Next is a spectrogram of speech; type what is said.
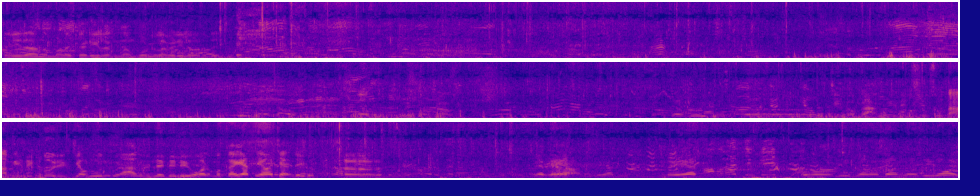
தெரியுதா அந்த மலைக்கு அடியில் இருந்தால் போட்டெல்லாம் வெளியில் வருது số số 8 thì đến bơi thì trèo luôn à mình lên để lý hỏi một cái S chạy đấy Ờ. cái S cái S ô đi cho con đi thôi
